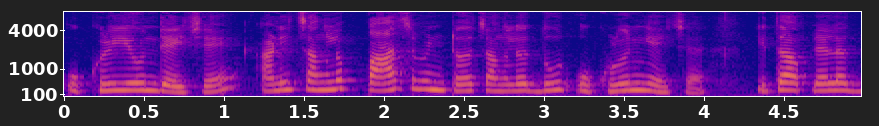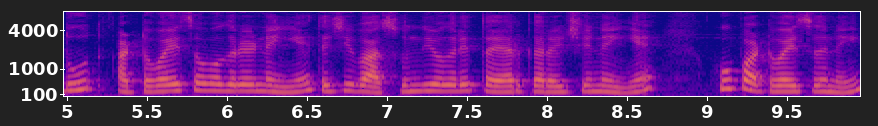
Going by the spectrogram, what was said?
उकळी येऊन द्यायचे आणि चांगलं पाच मिनटं चांगलं दूध उकळून घ्यायचं आहे. इथं आपल्याला दूध आटवायचं वगैरे नाही आहे त्याची बासुंदी वगैरे तयार करायची नाही आहे खूप आठवायचं नाही.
